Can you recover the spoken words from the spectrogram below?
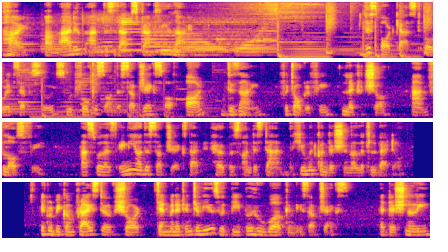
Hi, I'm Adam, and this is Abstractly Alive. This podcast, over its episodes, would focus on the subjects of art, design, photography, literature, and philosophy, as well as any other subjects that help us understand the human condition a little better. It would be comprised of short 10 minute interviews with people who work in these subjects. Additionally,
